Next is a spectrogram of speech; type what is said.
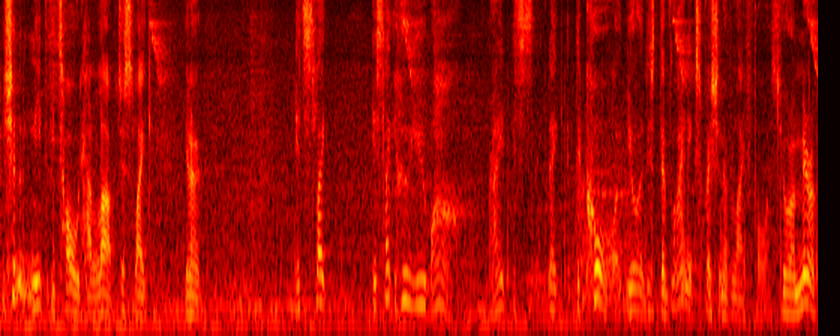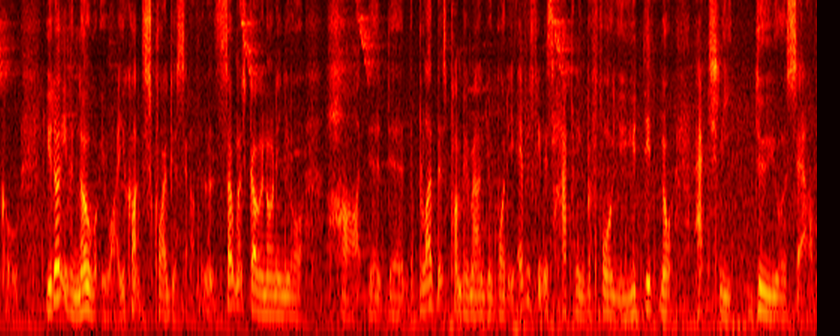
you shouldn't need to be told how to love. Just like, you know, it's like, it's like who you are right? It's like at the core, you're this divine expression of life force. You're a miracle. You don't even know what you are. You can't describe yourself. There's so much going on in your heart, the, the, the blood that's pumping around your body, everything that's happening before you, you did not actually do yourself.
